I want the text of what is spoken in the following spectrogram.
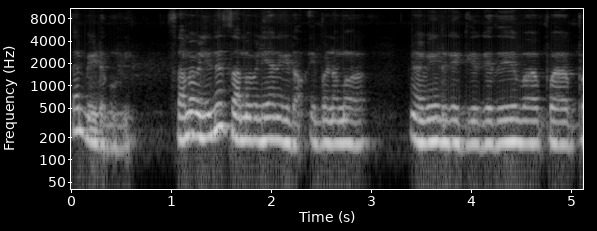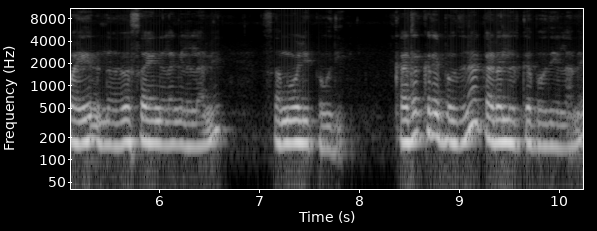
தான் பீடபூமி. சமவெளின்னா சமவெளியான இடம். இப்போ நம்ம வீடு கட்டியிருக்கிறது ப பயிர் இந்த விவசாய நிலங்கள் எல்லாமே சமவெளி பகுதி. கடற்கரை பகுதினா கடல் இருக்க பகுதி எல்லாமே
